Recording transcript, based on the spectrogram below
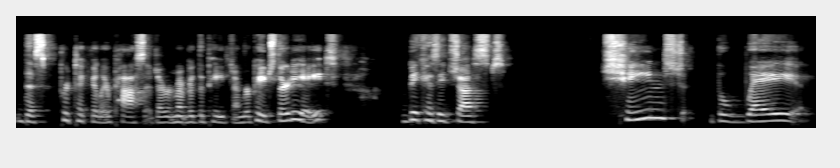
this particular passage. I remember the page number, page 38, because it just changed the way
